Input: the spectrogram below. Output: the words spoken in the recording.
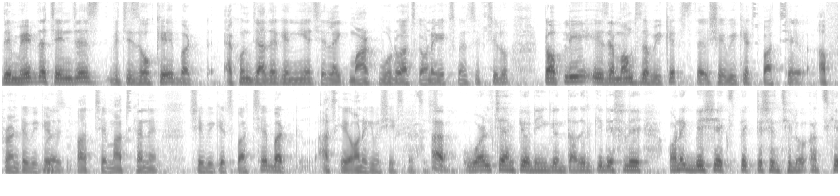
they made the changes which is okay but এখন যাদেরকে নিয়েছে লাইক মার্ক উডও আজকে অনেক এক্সপেন্সিভ ছিল। Topley is amongst the wickets সে উইকেটস পাচ্ছে আপ ফ্রন্টে উইকেটস পাচ্ছে মাঝখানে সে উইকেটস পাচ্ছে বাট আজকে অনেক বেশি এক্সপেন্সিভ ওয়ার্ল্ড চ্যাম্পিয়ন ইংল্যান্ড তাদেরকে আসলে অনেক বেশি এক্সপেকটেশন ছিল। আজকে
